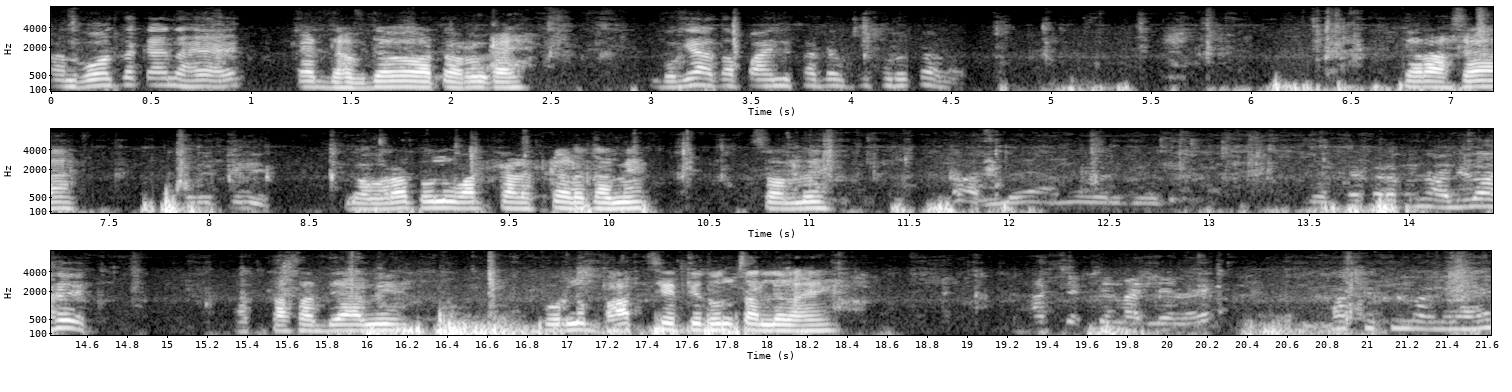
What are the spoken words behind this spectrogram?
अनुभवाचं काय नाही आहे. काय धबधबा वातावरण काय? बघूया आता पाणी साठ्या पुढं काय तर अशा डोंगरातून वाट काढत काढत आम्ही चाललोय. पण आलेलो आहे. आत्ता सध्या आम्ही पूर्ण भात शेतीतून चाललेलो आहे. हा सेक्शन लागलेला आहे. हा सेक्शन लागलेला आहे.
